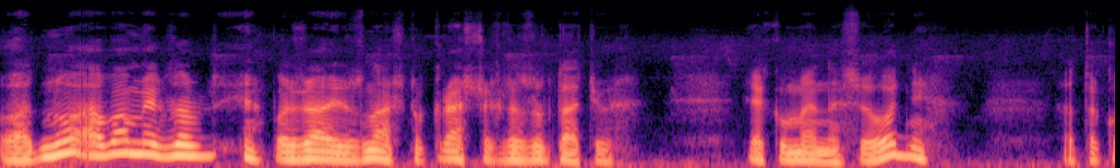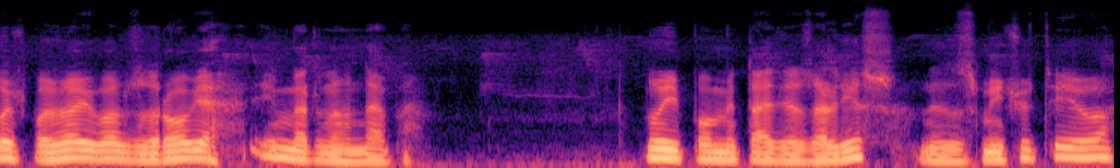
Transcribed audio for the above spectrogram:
Ну, а вам, як завжди, бажаю значно кращих результатів, як у мене сьогодні. А також бажаю вам здоров'я і мирного неба. Ну і пам'ятайте за ліс, не засмічуйте його.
